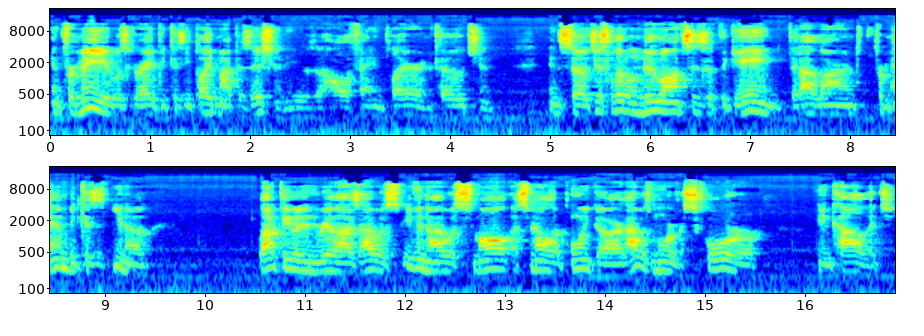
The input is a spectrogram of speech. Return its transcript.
and for me, it was great because he played my position. He was a Hall of Fame player and coach, and and so just little nuances of the game that I learned from him because you know a lot of people didn't realize I was even though I was small a smaller point guard, I was more of a scorer in college,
